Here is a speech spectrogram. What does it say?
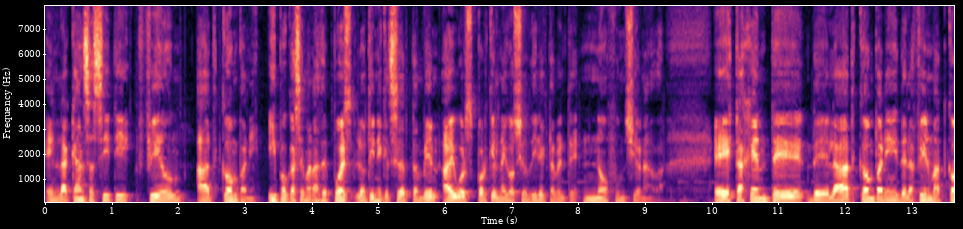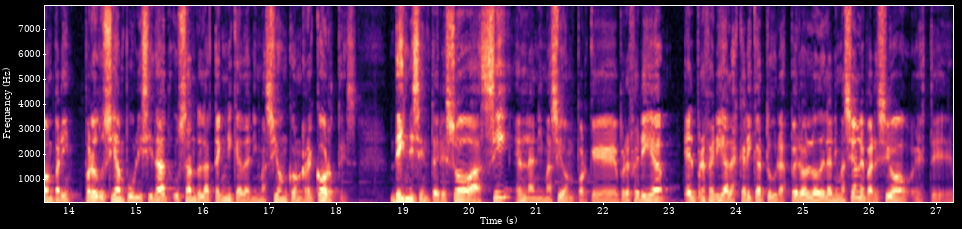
en la Kansas City Film Ad Company. Y pocas semanas después lo tiene que ser también iWorks porque el negocio directamente no funcionaba. Esta gente de la Ad Company, de la Film Ad Company, producían publicidad usando la técnica de animación con recortes. Disney se interesó así en la animación porque prefería, él prefería las caricaturas, pero lo de la animación le pareció este,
